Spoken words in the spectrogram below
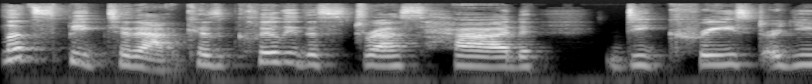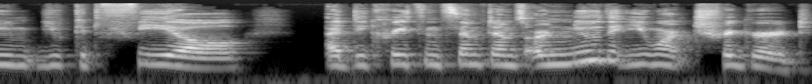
Let's speak to that because clearly the stress had decreased or you you could feel a decrease in symptoms or knew that you weren't triggered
